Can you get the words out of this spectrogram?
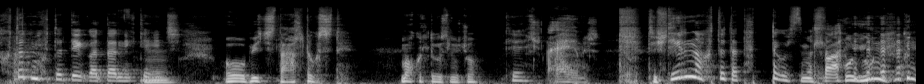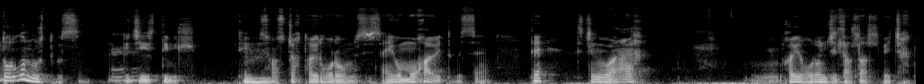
Охтод мөхтөдийг одоо нэг тэгэж Өө би ч даалдаг өстэй. Моклдог гэсэн юм шүү. тий. Аймар. Тийш. Тэр нь охтодоо татдаг байсан болоо. Гөө ер нь нь дургуун хүрдэг гэсэн гэж ярьд юм бил. Тийм сонсож явахт 2 3 хүмүүс айгу муухай байдаг гэсэн. Тэ чинь нөгөө анх 2 3 жил болол байж хат.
